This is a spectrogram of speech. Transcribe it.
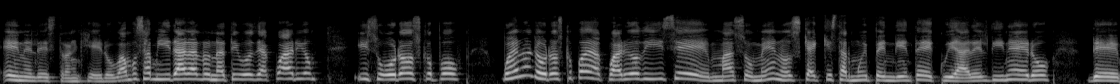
en el extranjero. Vamos a mirar a los nativos de Acuario y su horóscopo. Bueno, el horóscopo de Acuario dice más o menos que hay que estar muy pendiente de cuidar el dinero, de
